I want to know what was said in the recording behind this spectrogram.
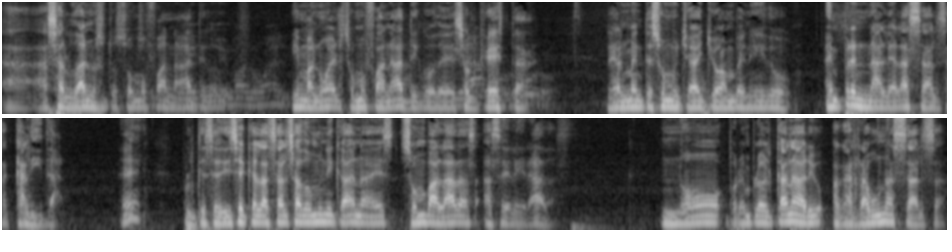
a, a saludar. Nosotros somos fanáticos. Y Manuel, somos fanáticos de esa orquesta. Realmente esos muchachos han venido a impregnarle a la salsa calidad. ¿eh? Porque se dice que la salsa dominicana es, son baladas aceleradas. no, por ejemplo, el canario agarraba una salsa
